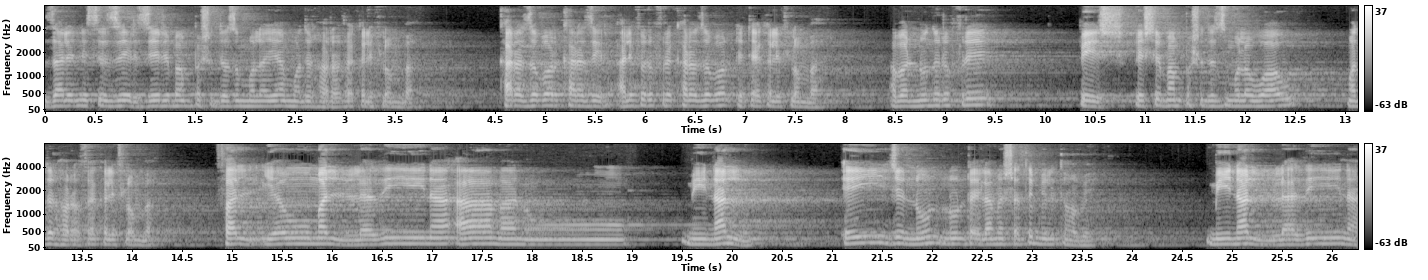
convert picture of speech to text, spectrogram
জালের নিচে জের জের বাম পাশে জজমলা ইয়া মদের হরফ এক আলিফ লম্বা খারা জবর খারা জের আলিফের উপরে খারা জবর এটা এক আলিফ লম্বা আবার নুনের উপরে পেশ পেশের বাম পাশে জজমলা ওয়াউ মদের হরফ এক আলিফ লম্বা ফাল আমানু মিনাল এই যে নুন নুনটা ইলামের সাথে মিলিত হবে মিনাল্লাযীনা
